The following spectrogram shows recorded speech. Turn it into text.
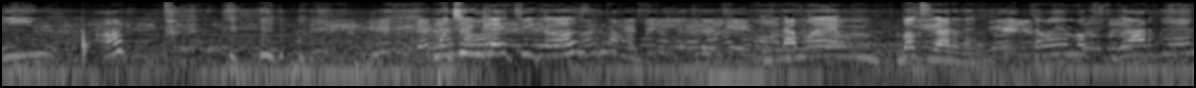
In up. Mucho inglés, chicos. Estamos en Box Garden. Estamos en Box Garden.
